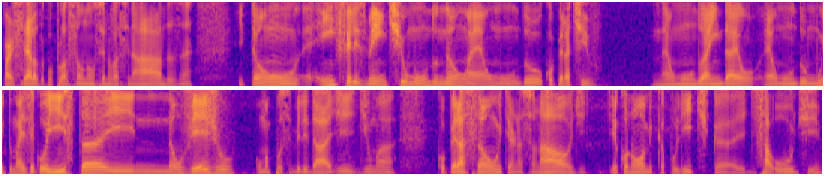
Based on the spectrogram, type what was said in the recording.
parcela da população não sendo vacinadas, né? Então, infelizmente, o mundo não é um mundo cooperativo. Né? O mundo ainda é, é um mundo muito mais egoísta e não vejo uma possibilidade de uma cooperação internacional, de econômica, política, de saúde.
